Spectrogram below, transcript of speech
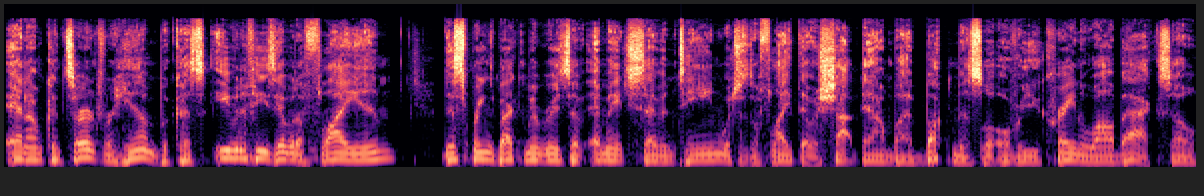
And I'm concerned for him because even if he's able to fly in, this brings back memories of MH17, which is a flight that was shot down by a Buk missile over Ukraine a while back. So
